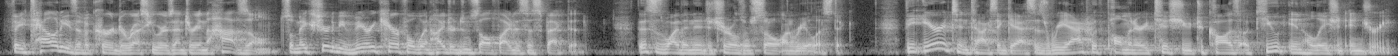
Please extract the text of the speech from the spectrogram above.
Fatalities have occurred to rescuers entering the hot zone, so make sure to be very careful when hydrogen sulfide is suspected. This is why the Ninja Turtles are so unrealistic. The irritant toxic gases react with pulmonary tissue to cause acute inhalation injury.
